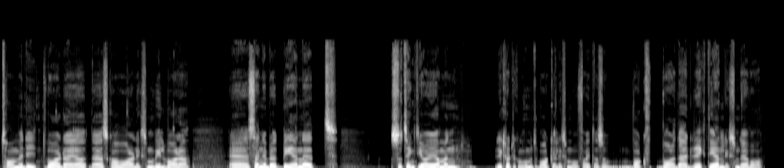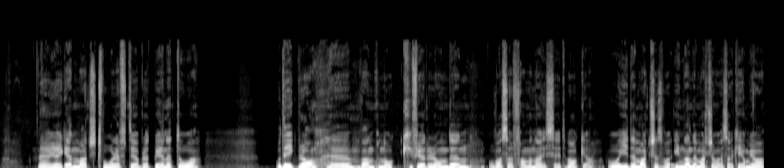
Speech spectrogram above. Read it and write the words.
ta mig dit, vara där jag, där jag ska vara liksom och vill vara. Eh, sen jag bröt benet så tänkte jag, ja men det är klart jag kommer komma tillbaka liksom och fightas och vara, vara där direkt igen liksom där jag var. Eh, jag gick en match två år efter jag bröt benet då. Och det gick bra, eh, vann på knock i fjärde ronden och var såhär, fan vad nice, jag är tillbaka. Och i den matchen, så var, innan den matchen var jag såhär, okej om jag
